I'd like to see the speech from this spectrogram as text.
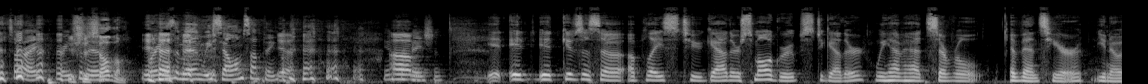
It's all right. Brings You should in. sell them. Brings them in. We sell them something. Yeah. Information. it, it, it gives us a, a place to gather small groups together we have had several events here you know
